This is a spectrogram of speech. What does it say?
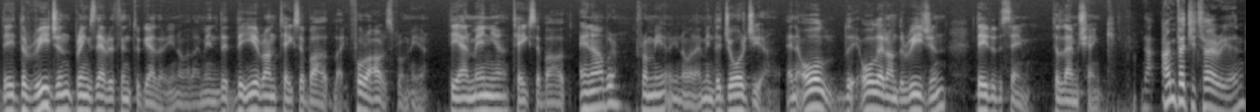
the, the region brings everything together. You know what I mean? The, the Iran takes about like four hours from here. The Armenia takes about an hour from here. You know what I mean? The Georgia and all the all around the region, they do the same. The lamb shank. Now, I'm vegetarian,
